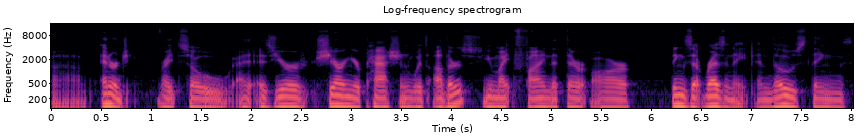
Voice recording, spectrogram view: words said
uh, energy right? So as you're sharing your passion with others, you might find that there are things that resonate, and those things,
